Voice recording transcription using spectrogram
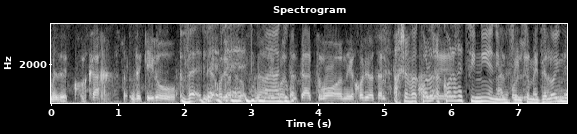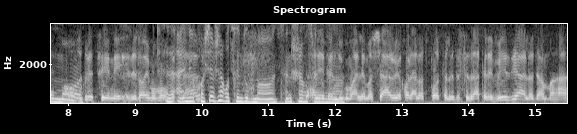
וזה כל כך, זה כאילו, ו- זה יכול להיות על אופנה, דוגמה, יכול להיות דוג- על תיאטרון, יכול להיות על... עכשיו הכל על, אה, הכל רציני אני מבין, זאת אומרת זה לא עם הומור. מאוד רציני, זה לא עם הומור אני. חושב שאנחנו צריכים דוגמאות, אני חושב שאנחנו אני צריכים אתן דוגמאות. דוגמה, למשל הוא יכול לעלות פוסט על איזה סדרת טלוויזיה, לא יודע מה,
